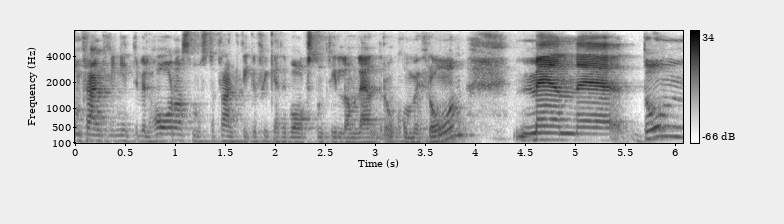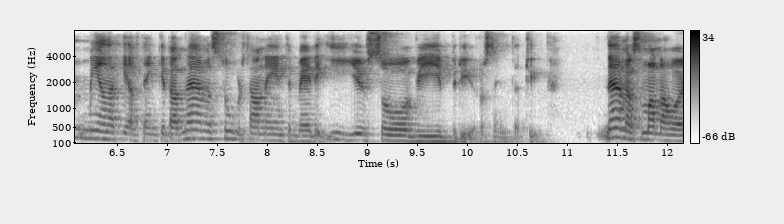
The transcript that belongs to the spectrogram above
om Frankrike inte vill ha dem så måste Frankrike skicka tillbaka dem till de länder de kommer ifrån. Men eh, de menar helt enkelt att nej, men Storbritannien är inte med i EU så vi bryr oss inte. typ. Nej men, alltså man har,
